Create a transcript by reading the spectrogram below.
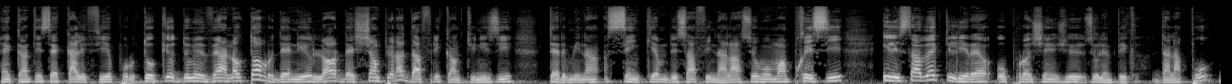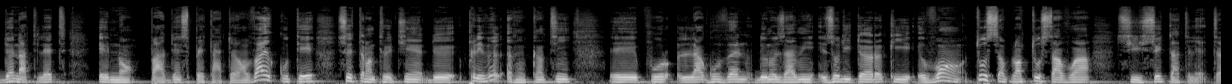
Rinkati s'est qualifié pour Tokyo 2020 en octobre dernier lors des championnats d'Afrique en Tunisie, terminant cinquième de sa finale. À ce moment précis, il savait qu'il irait aux prochains Jeux olympiques dans la peau d'un athlète et non pas d'un spectateur. On va écouter cet entretien de Privel Rincanti pour la gouverne de nos amis auditeurs qui vont tout simplement tout savoir sur cet athlète.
